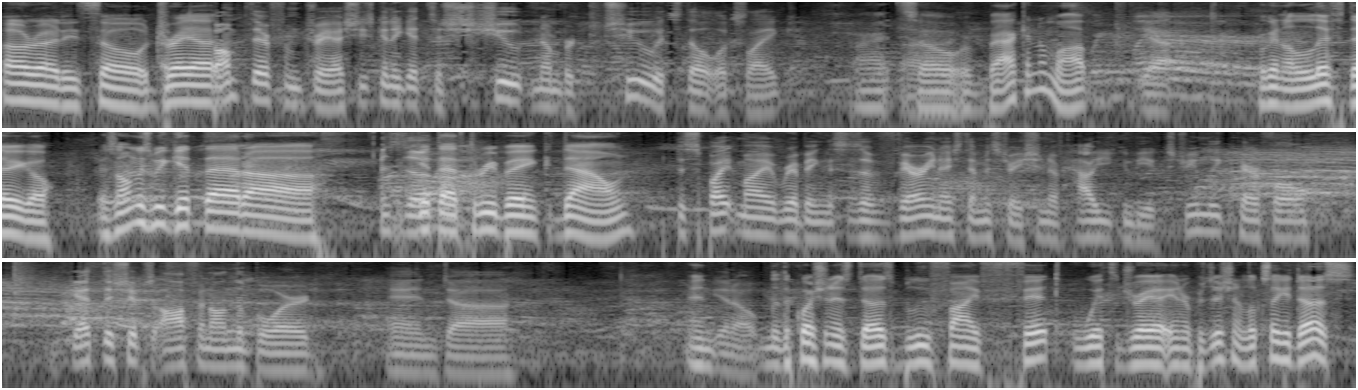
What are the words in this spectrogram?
Alrighty, so Drea. Bump there from Drea. She's going to get to shoot number two. It still looks like. All right, so we're backing them up. Yeah. We're gonna lift. There you go. As long as we get that uh, A- get that three bank down. Despite my ribbing, this is a very nice demonstration of how you can be extremely careful, get the ships off and on the board, and uh, And You know. the question is, does blue five fit with Drea in her position? It looks like it does.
